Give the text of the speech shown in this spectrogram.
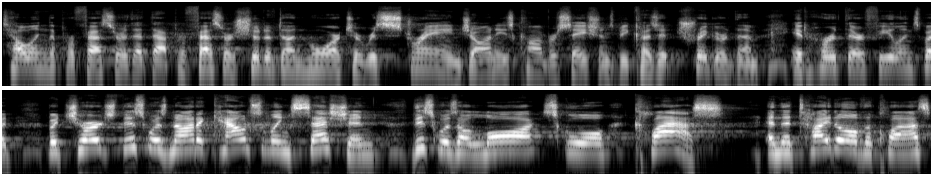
telling the professor that that professor should have done more to restrain Johnny's conversations because it triggered them. It hurt their feelings. But, but church, this was not a counseling session. This was a law school class. And the title of the class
